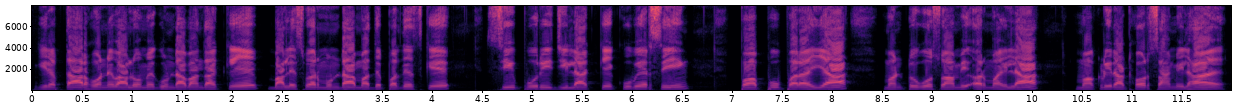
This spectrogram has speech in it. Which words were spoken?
गिरफ़्तार होने वालों में गुंडाबांधा के बालेश्वर, मुंडा, मध्य प्रदेश के शिवपुरी जिला के कुबेर सिंह, पप्पू परहिया, मंटू गोस्वामी और महिला मकड़ी राठौर शामिल हैं।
